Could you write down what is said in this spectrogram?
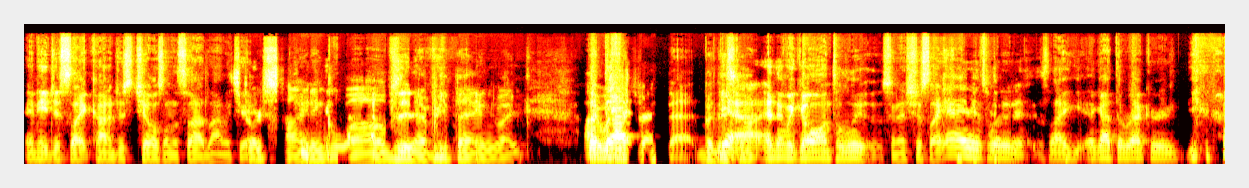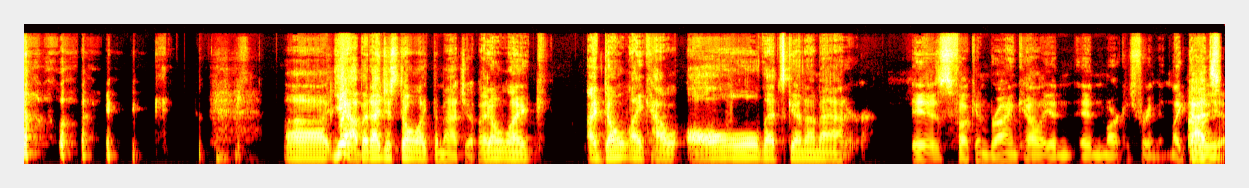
and he just like kind of just chills on the sideline with you. Starts signing gloves and everything. Like but I would that, respect that, but yeah, not... and then we go on to lose, and it's just like, hey, it's what it is. Like I got the record, you know. Uh, yeah, but I just don't like the matchup. I don't like. I don't like how all that's gonna matter is fucking Brian Kelly and, and Marcus Freeman. Like that's oh, yeah.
